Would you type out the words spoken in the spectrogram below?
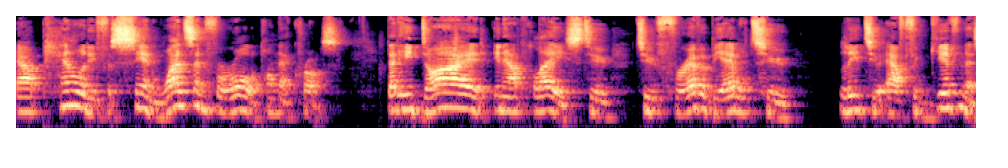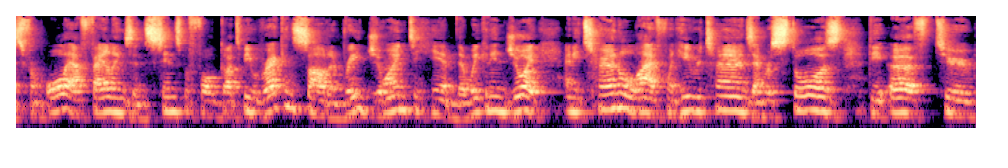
our penalty for sin once and for all upon that cross. That He died in our place to, to forever be able to lead to our forgiveness from all our failings and sins before God, to be reconciled and rejoined to Him, that we can enjoy an eternal life when He returns and restores the earth to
